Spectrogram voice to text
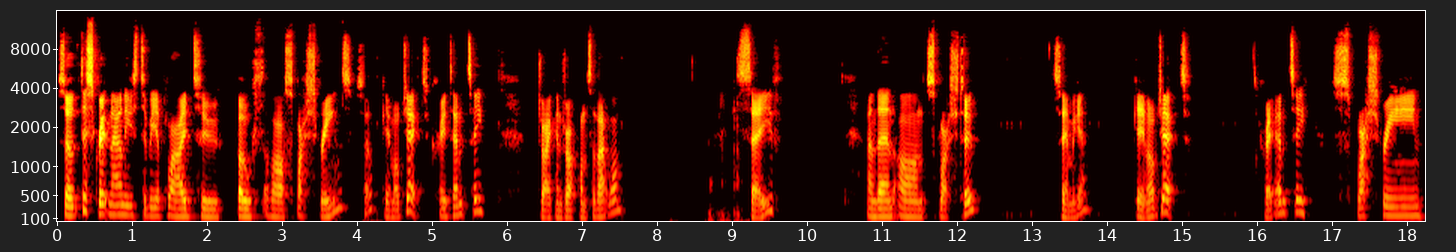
So this script now needs to be applied to both of our splash screens. So game object, create empty, drag and drop onto that one, save, and then on splash 2, same again, game object, create empty, splash screen,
